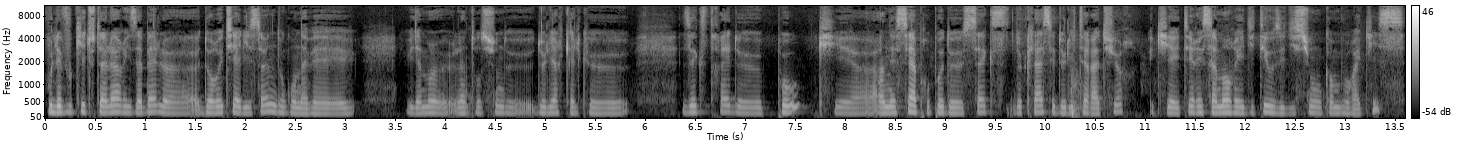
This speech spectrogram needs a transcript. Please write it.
Vous l'évoquiez tout à l'heure, Isabelle, Dorothy Allison. Donc, on avait évidemment l'intention de, lire quelques extraits de Poe, qui est euh, un essai à propos de sexe, de classe et de littérature, qui a été récemment réédité aux éditions Cambourakis.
